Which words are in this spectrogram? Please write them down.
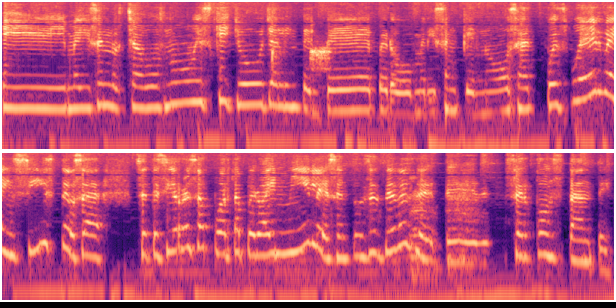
y me dicen los chavos, no, es que yo ya lo intenté, pero me dicen que no, o sea, pues vuelve, insiste, o sea, se te cierra esa puerta, pero hay miles, entonces debes de, ser constante,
